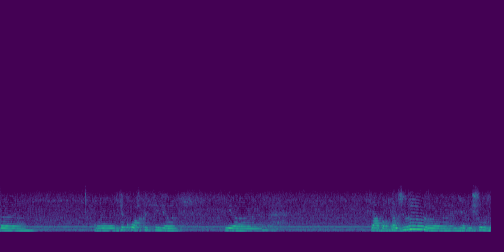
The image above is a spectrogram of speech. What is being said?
Euh, on fait croire que c'est euh, avantageux, euh, il y a des choses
